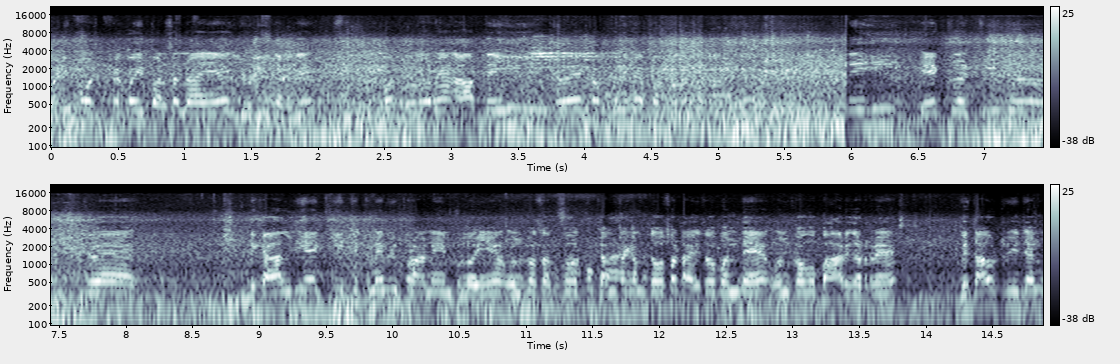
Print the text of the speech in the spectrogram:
बड़ी पोस्ट पे कोई पर्सन आए हैं यूडी करके और उन्होंने आते ही जो है कंपनी में परफॉर्मेंस आते ही एक चीज़ जो है निकाल दिया कि जितने भी पुराने एम्प्लॉई हैं उनको सबको कम से कम दो सौ ढाई सौ बंदे हैं उनको वो बाहर कर रहे हैं। विदाउट रीजन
